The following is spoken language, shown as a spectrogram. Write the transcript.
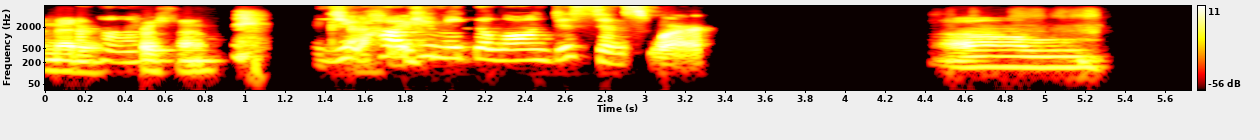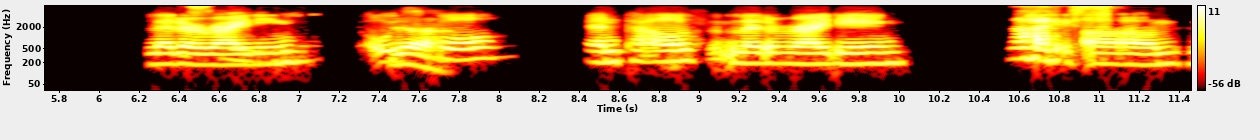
I met her Uh-huh. first time. Did you, how'd you make the long distance work? Um, letter writing, old Yeah. school, pen pals, letter writing, Nice. um,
